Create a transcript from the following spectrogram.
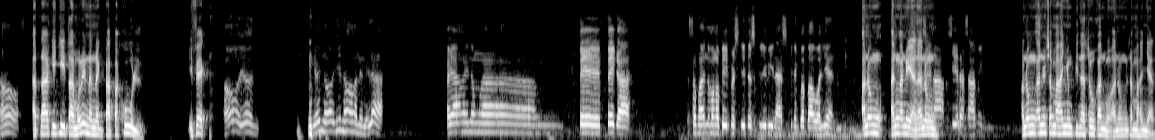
Oo. At nakikita mo rin na nagpapakool effect. Oo, yun. yun no, yun ho ang ano nila. Kaya ngayon ng mga pe, peka, kasama ng mga vapers dito sa Pilipinas, pinagbabawal yan. Anong anong ano yan? Kasi Anong nakakasira sa amin. anong anong samahan yung pinasukan mo? Anong samahan yan?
